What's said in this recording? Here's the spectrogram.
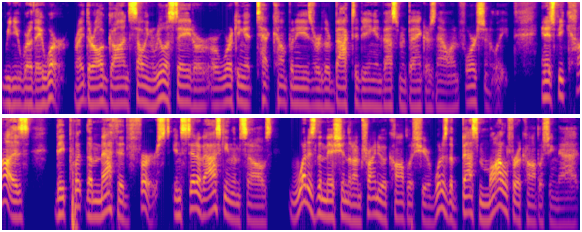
we knew where they were, right? They're all gone selling real estate or, or working at tech companies, or they're back to being investment bankers now, unfortunately. And it's because they put the method first instead of asking themselves, what is the mission that I'm trying to accomplish here? What is the best model for accomplishing that?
